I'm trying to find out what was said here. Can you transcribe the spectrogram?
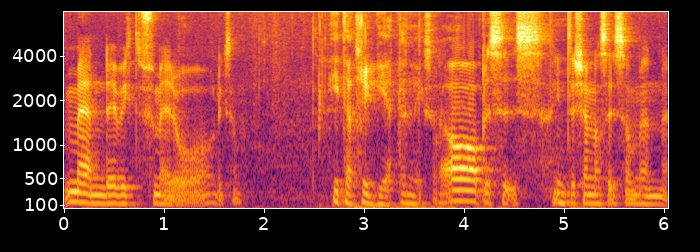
Men det är viktigt för mig då att liksom... Hitta tryggheten liksom. Ja, precis. Inte känna sig som en...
